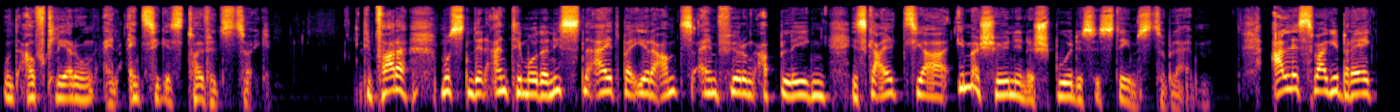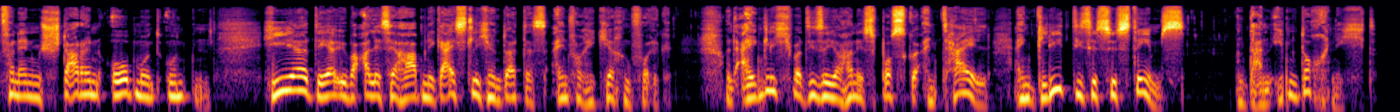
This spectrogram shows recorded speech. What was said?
und Aufklärung ein einziges Teufelszeug. Die Pfarrer mussten den Antimodernisten-Eid bei ihrer Amtseinführung ablegen. Es galt ja immer schön in der Spur des Systems zu bleiben. Alles war geprägt von einem starren Oben und Unten. Hier der über alles erhabene Geistliche und dort das einfache Kirchenvolk. Und eigentlich war dieser Johannes Bosco ein Teil, ein Glied dieses Systems. Und dann eben doch nicht.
